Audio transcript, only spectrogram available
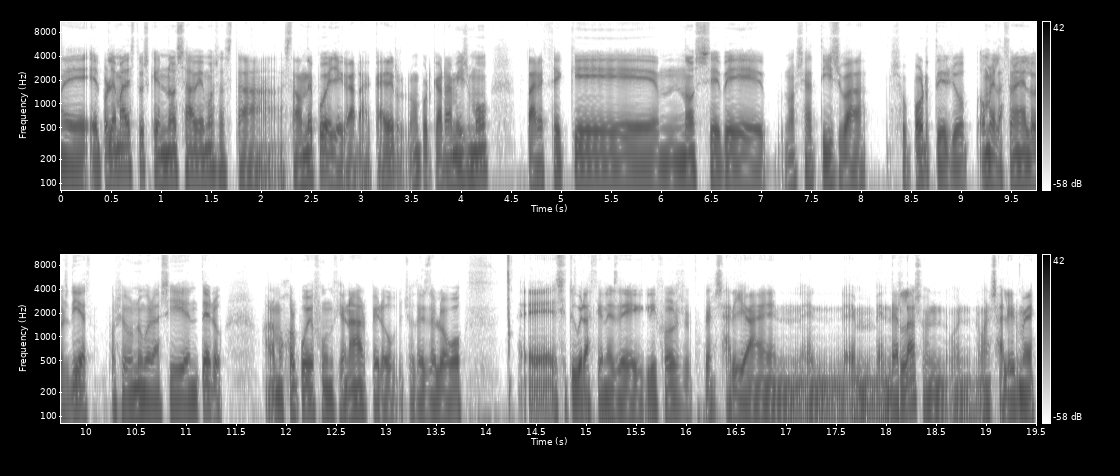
eh, el problema de esto es que no sabemos hasta, hasta dónde puede llegar a caer, ¿no? Porque ahora mismo parece que no se ve, no se atisba soporte. Yo, hombre, la zona de los 10, por ser un número así entero, a lo mejor puede funcionar, pero yo desde luego, eh, si tuviera acciones de grifos, pensaría en, venderlas o en, salirme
